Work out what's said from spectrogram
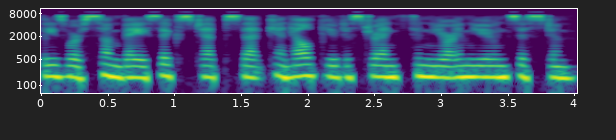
these were some basic steps that can help you to strengthen your immune system.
